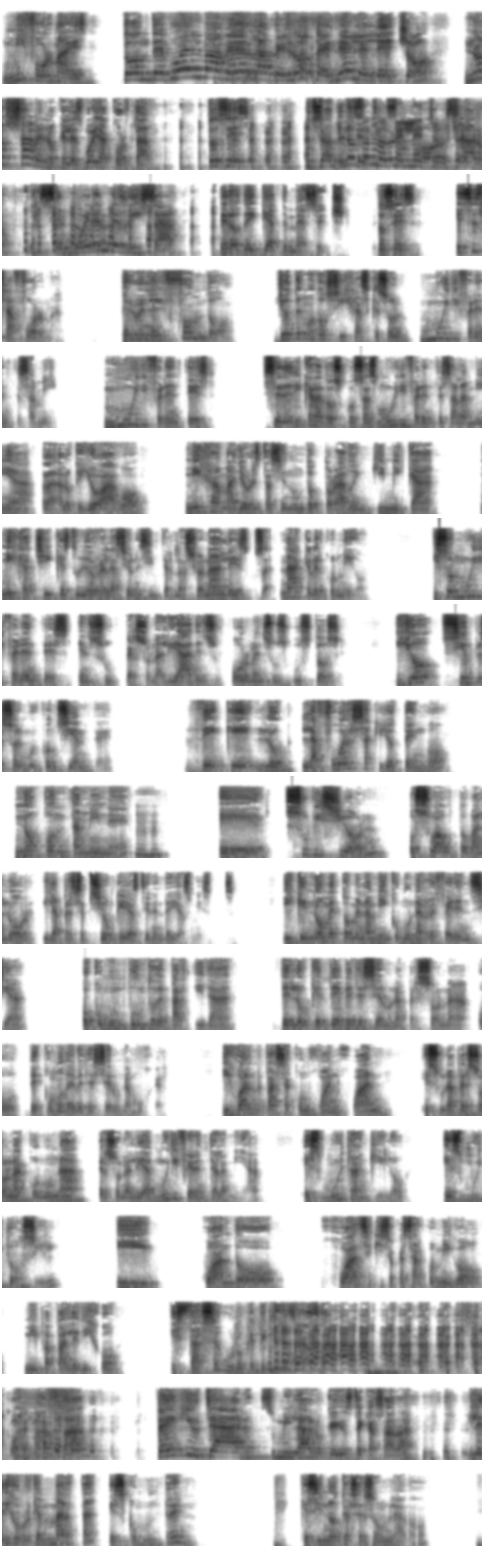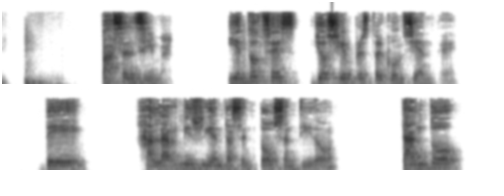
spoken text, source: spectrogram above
Mi forma es, donde vuelva a ver la pelota en el helecho, no saben lo que les voy a cortar. Entonces, usando No son los helechos. Claro, se mueren de risa, pero they get the message. Entonces, esa es la forma. Pero en el fondo, yo tengo dos hijas que son muy diferentes a mí, muy diferentes. Se dedican a dos cosas muy diferentes a la mía, a a lo que yo hago. Mi hija mayor está haciendo un doctorado en química. Mi hija chica estudió relaciones internacionales. O sea, nada que ver conmigo. Y son muy diferentes en su personalidad, en su forma, en sus gustos. Y yo siempre soy muy consciente de que lo, la fuerza que yo tengo no contamine eh, su visión o su autovalor y la percepción que ellas tienen de ellas mismas. Y que no me tomen a mí como una referencia o como un punto de partida de lo que debe de ser una persona o de cómo debe de ser una mujer. Igual me pasa con Juan. Juan es una persona con una personalidad muy diferente a la mía, es muy tranquilo, es muy dócil y cuando Juan se quiso casar conmigo, mi papá le dijo, ¿estás seguro que te quieres casar con Marta? Thank you, Dad. Es un milagro que yo esté casada. Y le dijo, porque Marta es como un tren, que si no te haces a un lado, pasa encima. Y entonces yo siempre estoy consciente de jalar mis riendas en todo sentido, tanto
